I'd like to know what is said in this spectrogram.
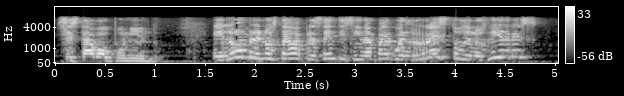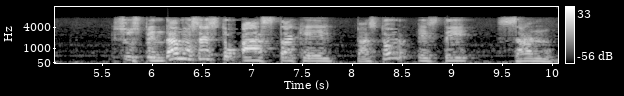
se estaba oponiendo. El hombre no estaba presente y sin embargo el resto de los líderes suspendamos esto hasta que el pastor esté sano.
